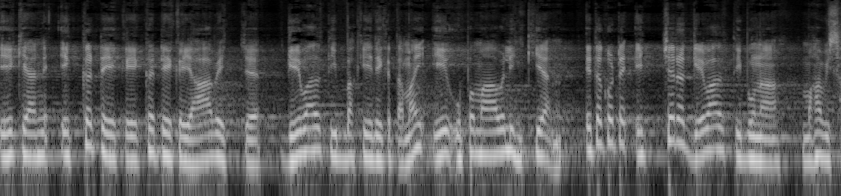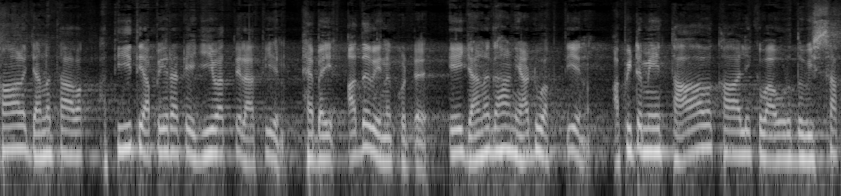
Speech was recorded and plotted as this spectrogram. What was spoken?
ඒ කියන්නේ එක්කට එක එකට එක යාවෙච්ච ගෙවල් තිබ්බ කියන එක තමයි ඒ උපමාවලින් කියන්න. එතකොට එච්චර ගෙවල් තිබුණා මහ විශාල ජනතාවක් අතීති අපේ රටේ ජීවත් වෙලා තියෙන. හැබැයි අද වෙනකොට ඒ ජනගානය අඩුවක් තියෙනවා. අපිට මේ තාව කාලික අවුරුදු විස්සක්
